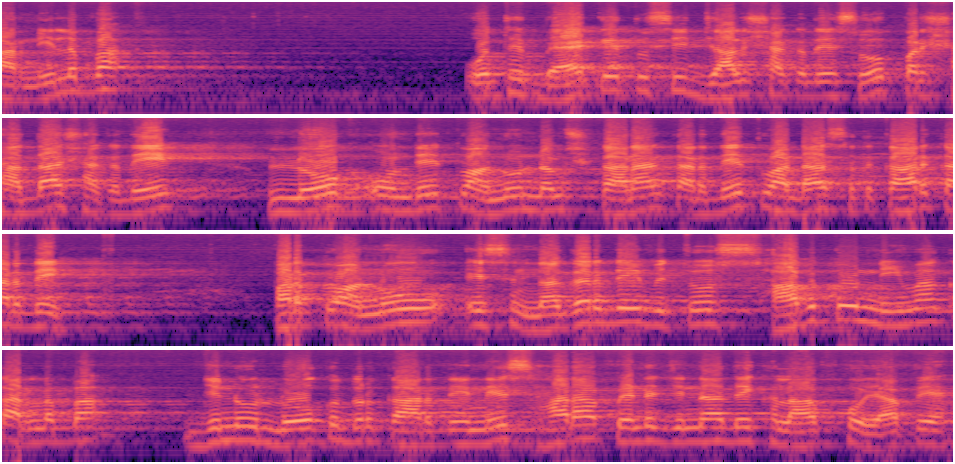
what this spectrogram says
ਘਰ ਨਹੀਂ ਲੱਭਾ। ਉੱਥੇ ਬਹਿ ਕੇ ਤੁਸੀਂ ਜਲ ਛਕਦੇ ਸੋ, ਪ੍ਰਸ਼ਾਦਾ ਛਕਦੇ, ਲੋਕ ਆਉਂਦੇ, ਤੁਹਾਨੂੰ ਨਮਸਕਾਰਾਂ ਕਰਦੇ, ਤੁਹਾਡਾ ਸਤਿਕਾਰ ਕਰਦੇ। ਪਰ ਤੁਹਾਨੂੰ ਇਸ ਨਗਰ ਦੇ ਵਿੱਚੋਂ ਸਭ ਤੋਂ ਨੀਵਾਂ ਘਰ ਲੱਭਾ ਜਿਹਨੂੰ ਲੋਕ ਦੁਰਕਾਰਦੇ ਨੇ, ਸਾਰਾ ਪਿੰਡ ਜਿਨ੍ਹਾਂ ਦੇ ਖਿਲਾਫ ਹੋਇਆ ਪਿਆ।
